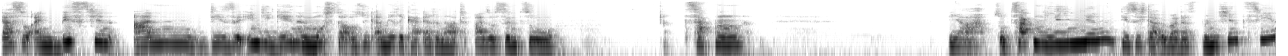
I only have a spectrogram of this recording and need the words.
das so ein bisschen an diese indigenen Muster aus Südamerika erinnert. Also es sind so Zacken, ja, so Zackenlinien, die sich da über das Bündchen ziehen.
